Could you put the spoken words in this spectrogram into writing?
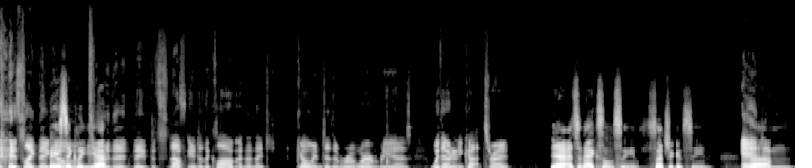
it's like they Basically, go yeah. through the, the the stuff into the club, and then they go into the room where everybody is without any cuts, right? Yeah, it's an excellent scene. Such a good scene. And um,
